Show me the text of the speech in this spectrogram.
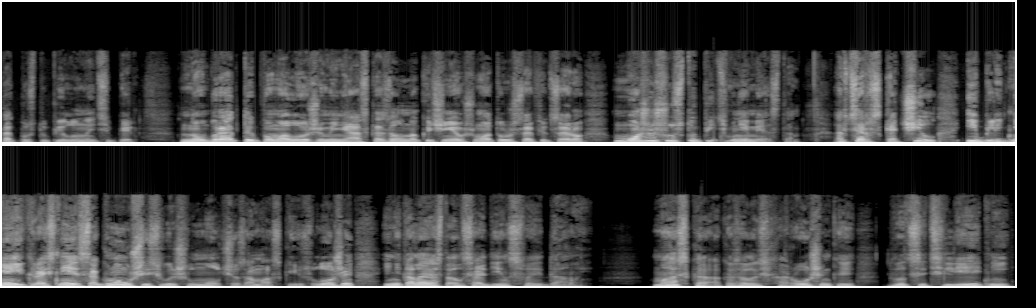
Так поступил он и теперь. «Ну, брат, ты помоложе меня», — сказал он окоченевшему от ужаса офицеру, — «можешь уступить мне место». Офицер вскочил и, бледнее и краснее, согнувшись, вышел молча за маской из ложи, и Николай остался один своей дамой. Маска оказалась хорошенькой, двадцатилетней,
